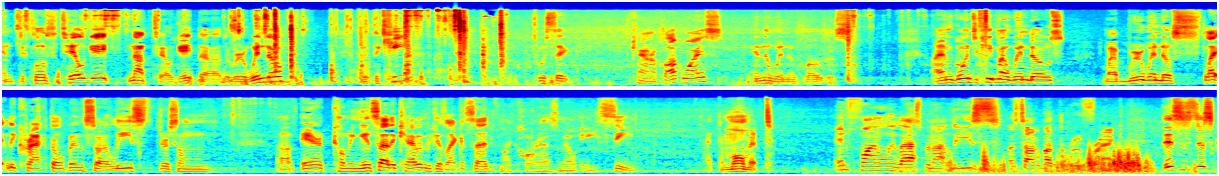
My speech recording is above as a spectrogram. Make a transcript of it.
And to close the tailgate, not tailgate, the, the rear window with the key, twist it counterclockwise and the window closes. I am going to keep my windows, my rear windows slightly cracked open so at least there's some uh, air coming inside the cabin because like I said, my car has no AC at the moment. And finally, last but not least, let's talk about the roof rack. This is just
